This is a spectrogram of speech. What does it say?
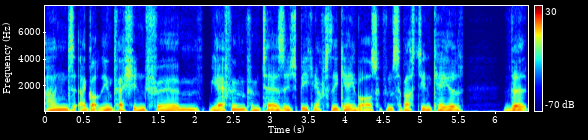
and I got the impression from yeah from from Terzic speaking after the game, but also from Sebastian Kehl that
